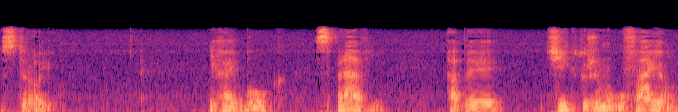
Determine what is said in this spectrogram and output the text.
stroju. Niechaj Bóg sprawi, aby ci, którzy Mu ufają,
